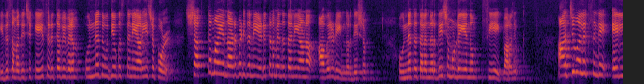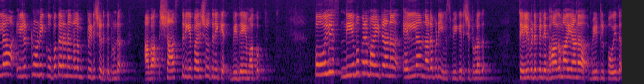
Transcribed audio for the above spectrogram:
ഇത് സംബന്ധിച്ച് കേസെടുത്ത വിവരം ഉന്നത ഉദ്യോഗസ്ഥനെ അറിയിച്ചപ്പോൾ ശക്തമായ നടപടി തന്നെ എടുക്കണമെന്ന് തന്നെയാണ് അവരുടെയും നിർദ്ദേശം. ഉന്നതതല നിർദ്ദേശമുണ്ട് എന്നും സി ഐ പറഞ്ഞു. അജു അലക്സിന്റെ എല്ലാ ഇലക്ട്രോണിക് ഉപകരണങ്ങളും പിടിച്ചെടുത്തിട്ടുണ്ട്. അവ ശാസ്ത്രീയ പരിശോധനയ്ക്ക് വിധേയമാക്കും. പോലീസ് നിയമപരമായിട്ടാണ് എല്ലാ നടപടിയും സ്വീകരിച്ചിട്ടുള്ളത്. തെളിവെടുപ്പിന്റെ ഭാഗമായാണ് വീട്ടിൽ പോയത്.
